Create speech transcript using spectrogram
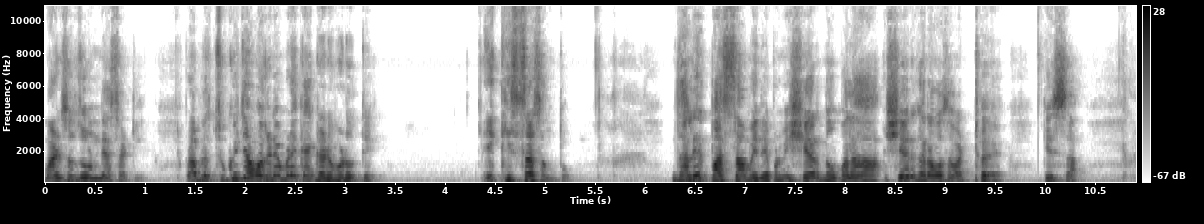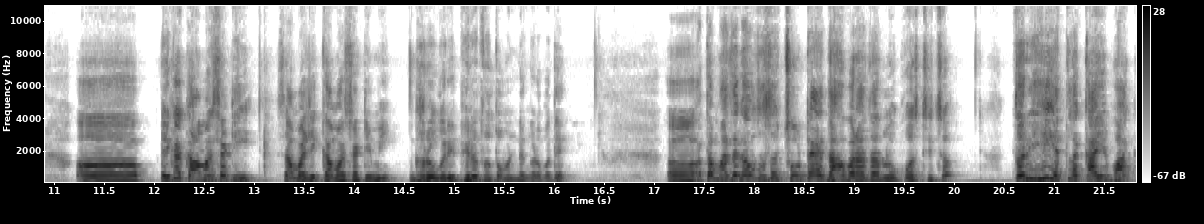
माणसं जोडण्यासाठी. पण आपल्या चुकीच्या वागण्यामुळे काय गडबड होते? एक किस्सा सांगतो. झालेत पाच सहा महिने पण मी शेअर न मला हा शेअर करावा असं वाटतं आहे किस्सा एका कामासाठी सामाजिक कामासाठी मी घरोघरी फिरत होतो मंडणगडमध्ये आता माझं गाव जसं छोटं आहे दहा बारा हजार लोक वस्तीचं तरीही यातला काही भाग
